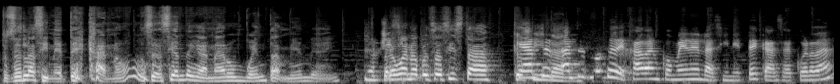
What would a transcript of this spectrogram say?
pues es la cineteca, ¿no? O sea, sí han de ganar un buen también de ahí. Pero bueno, pues así está. ¿Qué que antes, antes no te dejaban comer en la cineteca, ¿se acuerdan?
